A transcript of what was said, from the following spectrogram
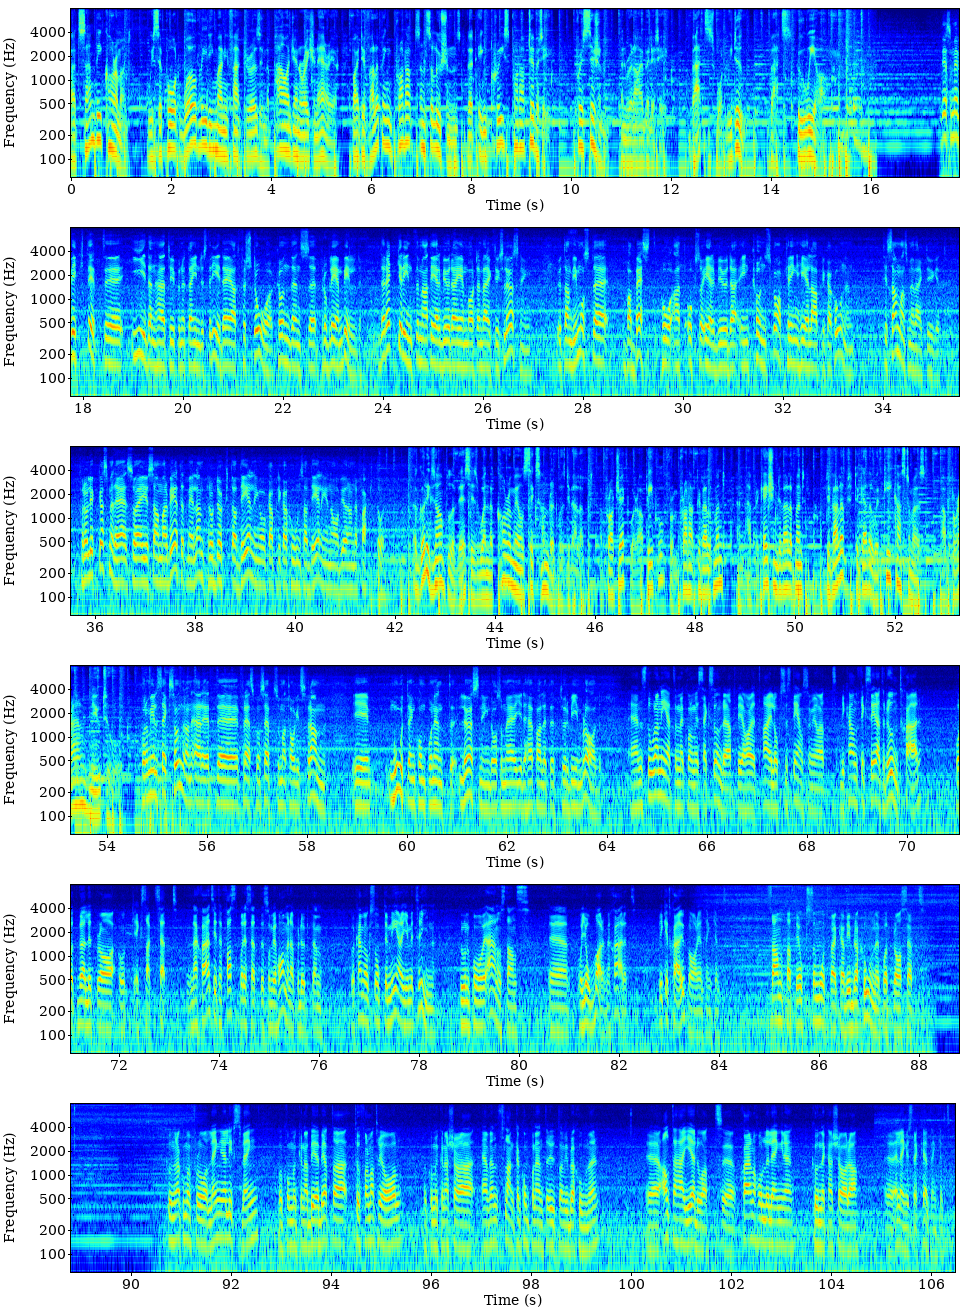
At Sandvik Coromant, we support world-leading manufacturers in the power generation area by developing products and solutions that increase productivity, precision and reliability. That's what we do. That's who we are. Det som är viktigt eh, i den här typen av industri det är att förstå kundens eh, problembild. Det räcker inte med att erbjuda enbart en verktygslösning utan vi måste vara bäst på att också erbjuda en kunskap kring hela applikationen tillsammans med verktyget. För att lyckas med det så är ju samarbetet mellan produktavdelning och applikationsavdelning en avgörande faktor. A good example of this is when the Coromil 600 was developed, a project where our people from product development and application development developed together with key customers a brand new tool. Coromil 600 är ett eh, fräskoncept som har tagits fram eh, mot en komponentlösning då, som är i det här fallet ett turbinblad. Den stora nyheten med Economy 600 är att vi har ett iLock-system som gör att vi kan fixera ett runt skär på ett väldigt bra och exakt sätt. När skäret sitter fast på det sättet som vi har med den här produkten då kan vi också optimera geometrin beroende på var vi är någonstans eh, och jobbar med skäret. Vilket skärdjup vi har helt enkelt. Samt att vi också motverkar vibrationer på ett bra sätt. Kunderna kommer få längre livslängd, de kommer kunna bearbeta tuffare material, de kommer kunna köra även slanka komponenter utan vibrationer. Eh, allt det här ger då att eh, håller längre, kunden kan köra eh, en längre sträcka helt enkelt.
